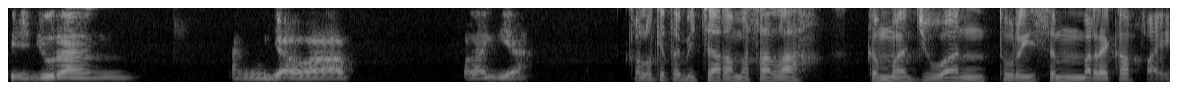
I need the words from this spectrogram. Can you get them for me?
Kejujuran, tanggung jawab, apalagi ya. Kalau kita bicara masalah kemajuan tourism mereka, Fai,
